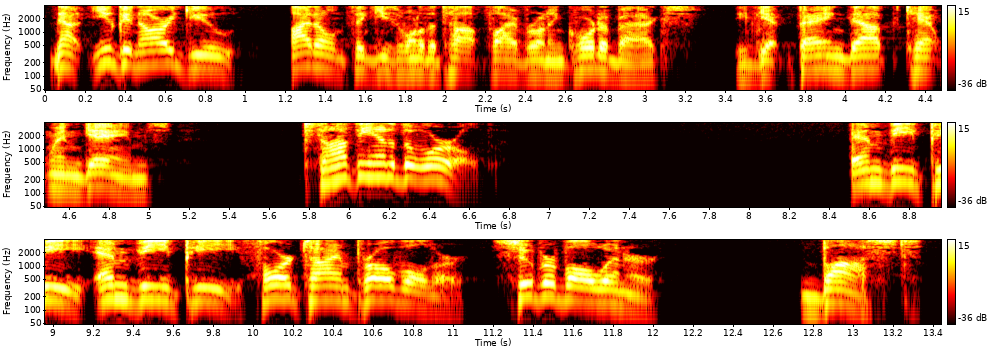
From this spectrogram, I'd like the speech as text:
Now, you can argue I don't think he's one of the top 5 running quarterbacks. You get banged up, can't win games. It's not the end of the world. MVP, MVP, four time Pro Bowler, Super Bowl winner, bust.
